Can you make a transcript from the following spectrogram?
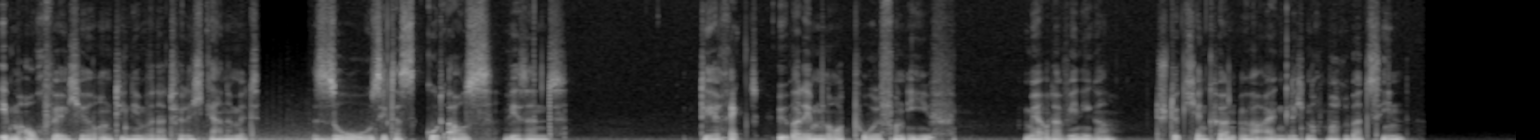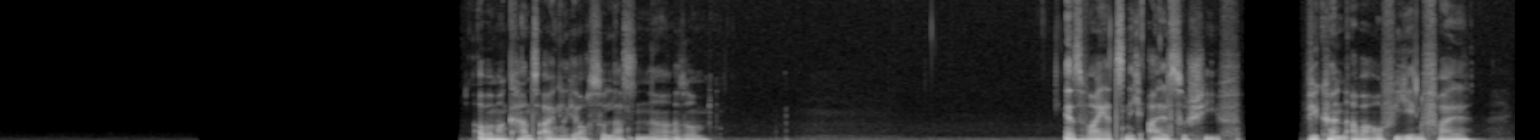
eben auch welche und die nehmen wir natürlich gerne mit. So sieht das gut aus. Wir sind direkt über dem Nordpol von Eve, mehr oder weniger. Ein Stückchen könnten wir eigentlich noch mal rüberziehen. Aber man kann es eigentlich auch so lassen. Ne? Also es war jetzt nicht allzu schief. Wir können aber auf jeden Fall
